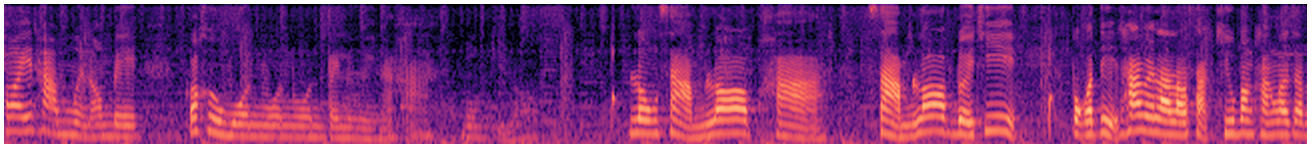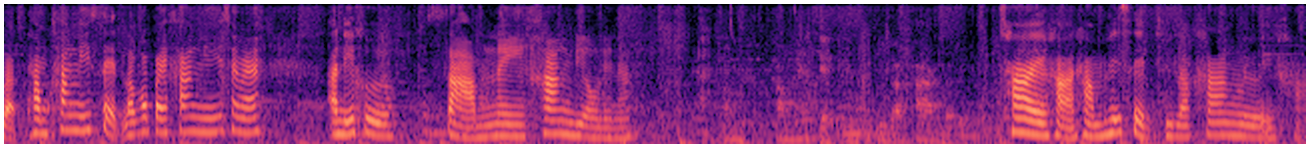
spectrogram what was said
ค่อย ๆทำเหมือนออมเบรก็คือวนวนวนไปเลยนะคะ ลงกี่รอบลง 3 รอบค่ะ 3 รอบโดยที่ปกติถ้าเวลาเราสักคิ้วบางครั้งเราจะแบบทำข้างนี้เสร็จแล้วก็ไปข้างนี้ใช่ไหม อันนี้คือ 3 ในข้างเดียวเลยนะทำทำให้เสร็จเป็นทีละข้างไปเลยใช่ค่ะทำให้เสร็จทีละข้างเลยค่ะ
